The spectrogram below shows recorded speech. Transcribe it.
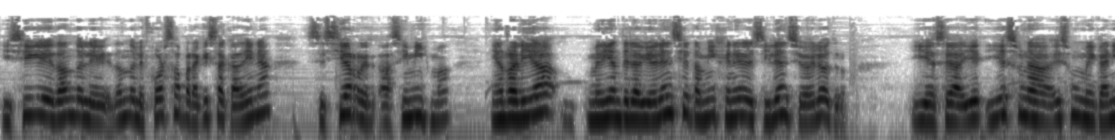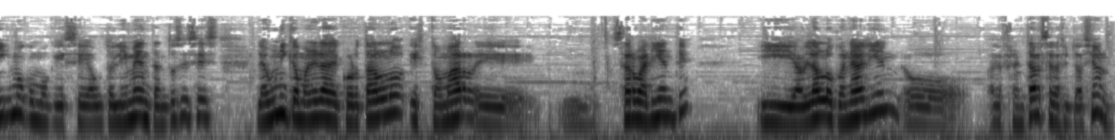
y sigue dándole, dándole fuerza para que esa cadena se cierre a sí misma y en realidad mediante la violencia también genera el silencio del otro. Y, o sea, es una, es un mecanismo como que se autoalimenta, entonces es la única manera de cortarlo es tomar, eh, ser valiente y hablarlo con alguien o enfrentarse a la situación.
